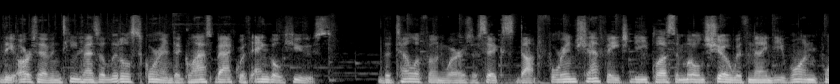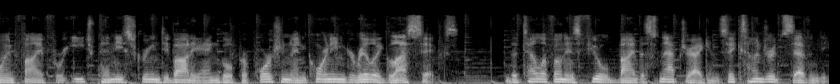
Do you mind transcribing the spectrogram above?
The R17 has a little score and a glass back with angle hues. The telephone wears a 6.4-inch FHD Plus AMOLED show with 91.5 for each penny screen-to-body angle proportion and Corning Gorilla Glass 6. The telephone is fueled by the Snapdragon 670,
